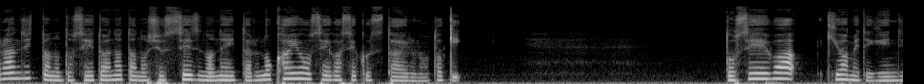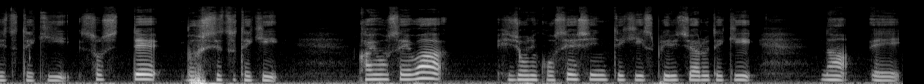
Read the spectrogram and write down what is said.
ランジットの土星とあなたの出生時のネイタルの海洋星がセクスタイルの時。土星は極めて現実的、そして物質的。海洋星は非常にこう精神的、スピリチュアル的な、えー、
